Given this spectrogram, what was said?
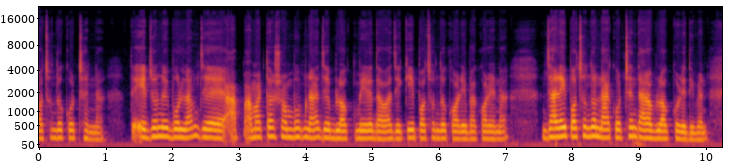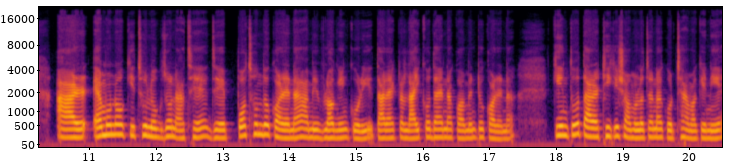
পছন্দ করছেন না। তো এর জন্যই বললাম যে আমার তো আর সম্ভব না যে ব্লগ মেরে দেওয়া, যে কে পছন্দ করে বা করে না। যারাই পছন্দ না করছেন, তারা ব্লগ করে দিবেন। আর এমনও কিছু লোকজন আছে যে পছন্দ করে না আমি ব্লগিং করি, তারা একটা লাইকও দেয় না কমেন্টও করে না। কিন্তু তারা ঠিকই সমালোচনা করছে আমাকে নিয়ে।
